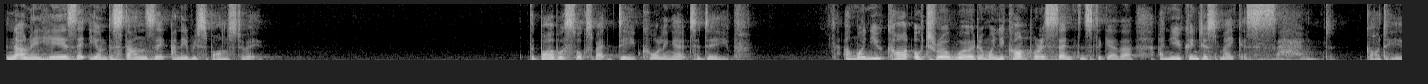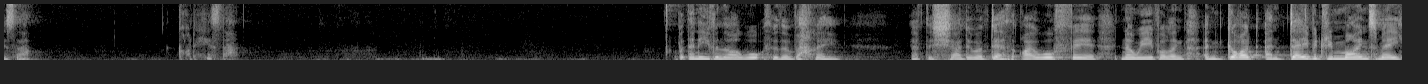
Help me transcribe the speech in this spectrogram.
And not only hears it, he understands it and he responds to it. The Bible talks about deep calling out to deep. And when you can't utter a word and when you can't put a sentence together and you can just make a sound, God hears that. God hears that. But then, even though I walk through the valley of the shadow of death, I will fear no evil. And, and God and David reminds me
